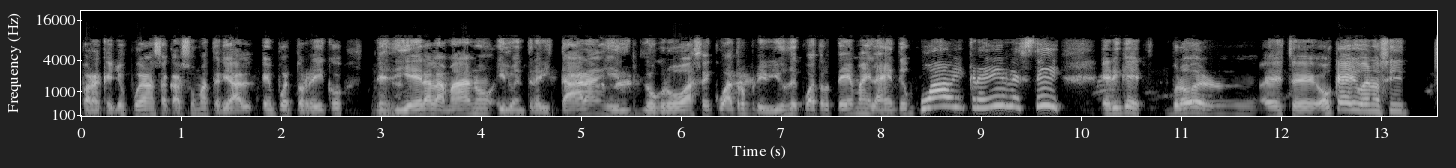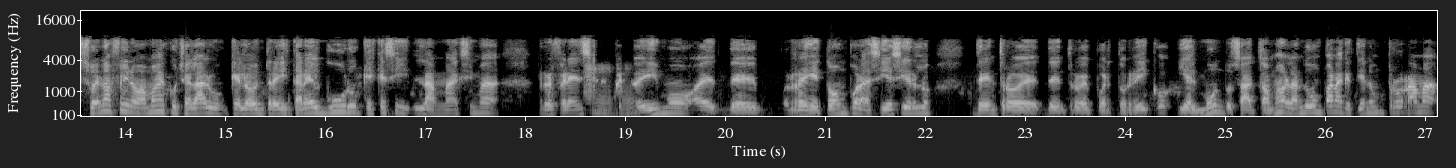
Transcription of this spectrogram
para que ellos puedan sacar su material en Puerto Rico, les diera la mano y lo entrevistaran y logró hacer cuatro previews de cuatro temas y la gente, wow, increíble, sí. Eric, brother, este, ok, bueno, sí, suena fino, vamos a escuchar el álbum, que lo entrevistará el guru, que es que sí, la máxima referencia Ujú. periodismo eh, de reggaetón, por así decirlo, dentro de, dentro de Puerto Rico y el mundo. O sea, estamos hablando de un pana que tiene un programa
